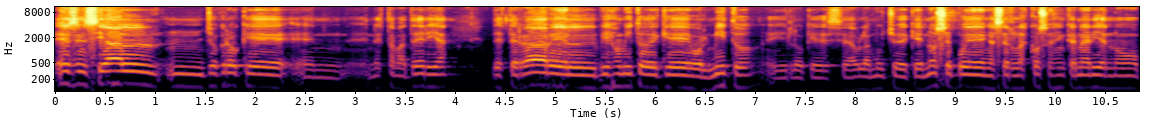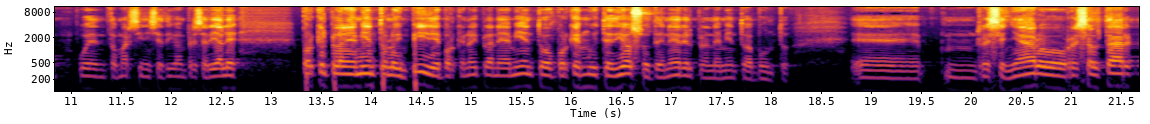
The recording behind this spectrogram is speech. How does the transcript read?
Es esencial, mm, yo creo que en, esta materia, desterrar el viejo mito de que, o el mito, y lo que se habla mucho de que no se pueden hacer las cosas en Canarias, no pueden tomarse iniciativas empresariales porque el planeamiento lo impide, porque no hay planeamiento o porque es muy tedioso tener el planeamiento a punto. Eh, mm, reseñar o resaltar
